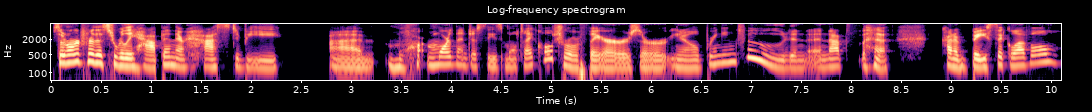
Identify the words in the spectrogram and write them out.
So, in order for this to really happen, there has to be um, more more than just these multicultural fairs or you know bringing food and and that's the kind of basic level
